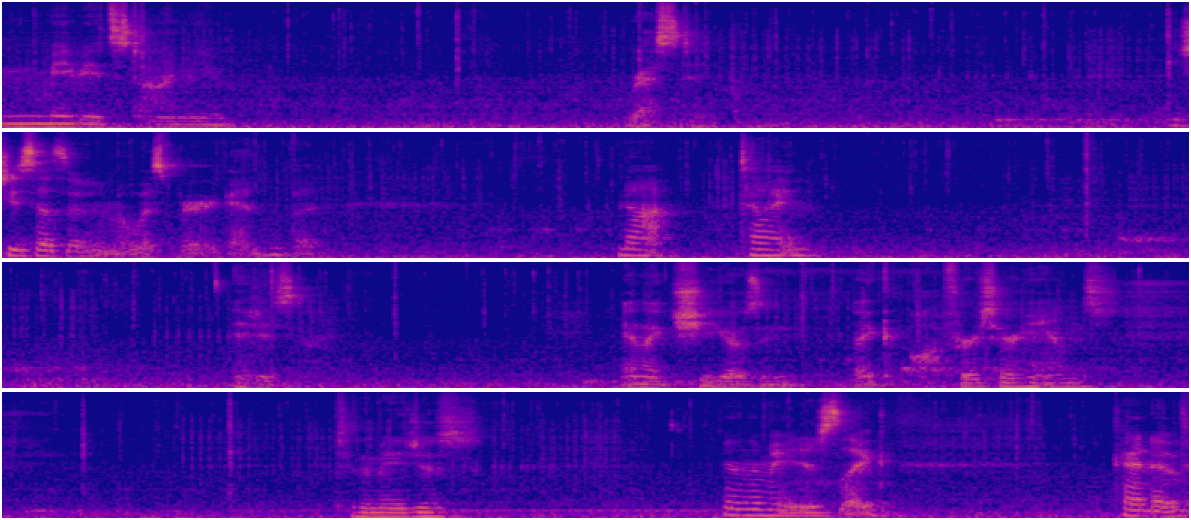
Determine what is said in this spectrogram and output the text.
Maybe it's time you rested. She says it in a whisper again, but not time. It is time. And like she goes and like offers her hands to the Magus. And the Magus like kind of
